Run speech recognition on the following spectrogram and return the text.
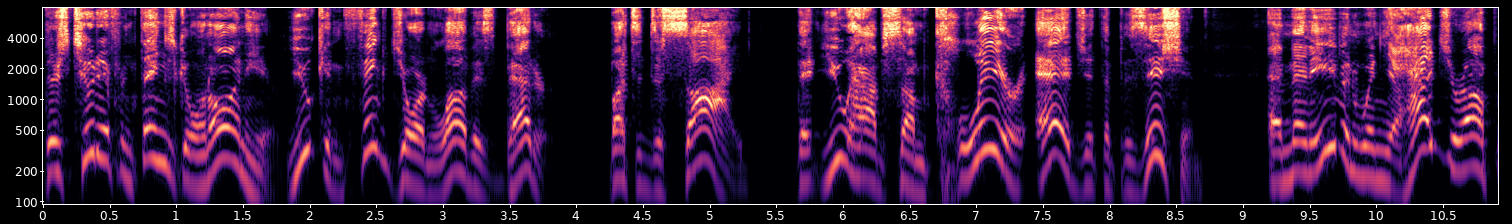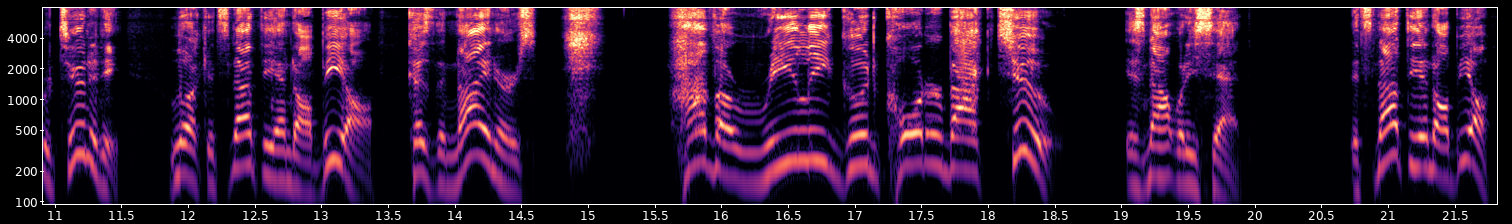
There's two different things going on here. You can think Jordan Love is better, but to decide that you have some clear edge at the position, and then even when you had your opportunity, look, it's not the end all be all because the Niners have a really good quarterback too, is not what he said. It's not the end all be all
